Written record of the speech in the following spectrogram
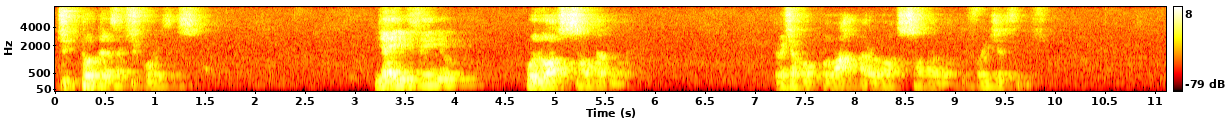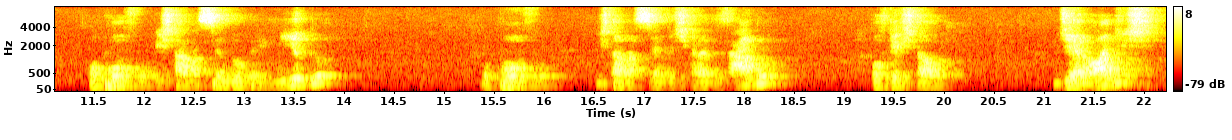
de todas as coisas. E aí veio o nosso Salvador. Eu já vou pular para o nosso Salvador, que foi Jesus. O povo estava sendo oprimido, o povo estava sendo escravizado por questão de Herodes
